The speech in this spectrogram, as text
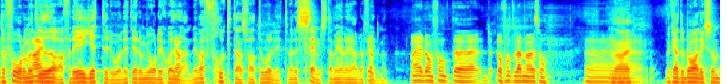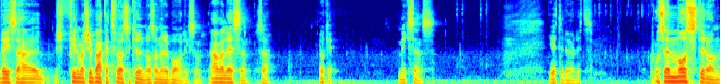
det får de inte Nej. göra för det är jättedåligt det de gjorde i sjuan. Ja. Det var fruktansvärt dåligt. Det var det sämsta med hela jävla Ja. filmen. nej, de får inte, de får inte lämna det så. Eh, Nej. Du kan inte bara liksom visa här, filma Chewbacca två sekunder och sen är det bra liksom. Han var ledsen, så. Okej. Makes sense. Jättedåligt. Och sen måste de,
